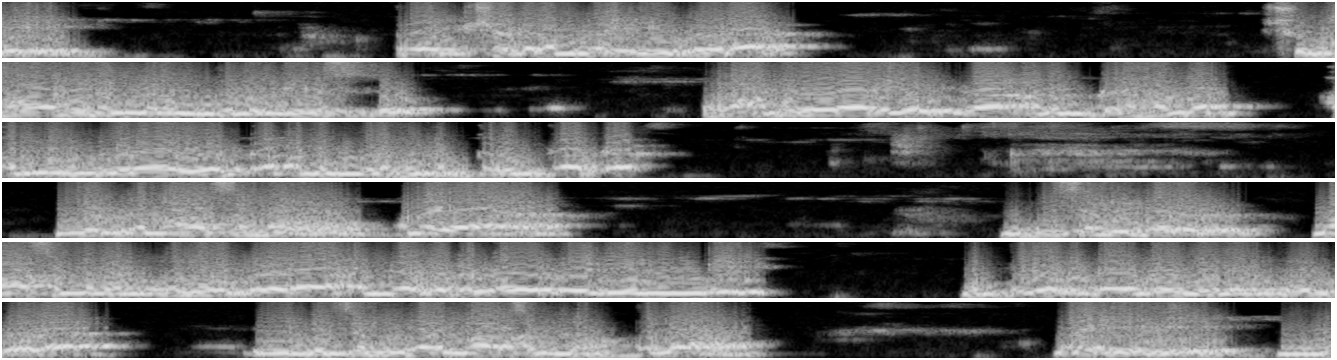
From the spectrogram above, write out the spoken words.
ప్రేక్షకులందరికీ కూడా శుభాభినందనం తెలియజేస్తూ రాముల వారి యొక్క అనుగ్రహము హనుమంతుల వారి యొక్క అనుగ్రహము కలుగుతాక. ఈ యొక్క మాసము అనగా డిసెంబర్ మాసము మొత్తము కూడా అంటే ఒకటో తేదీ నుండి ముప్పై ఒకటో తేదీ వరకు కూడా ఈ డిసెంబర్ మాసం మొత్తము మనకి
